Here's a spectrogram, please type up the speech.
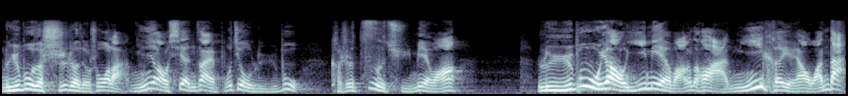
吕布的使者就说了：“您要现在不救吕布，可是自取灭亡。吕布要一灭亡的话，你可也要完蛋。”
